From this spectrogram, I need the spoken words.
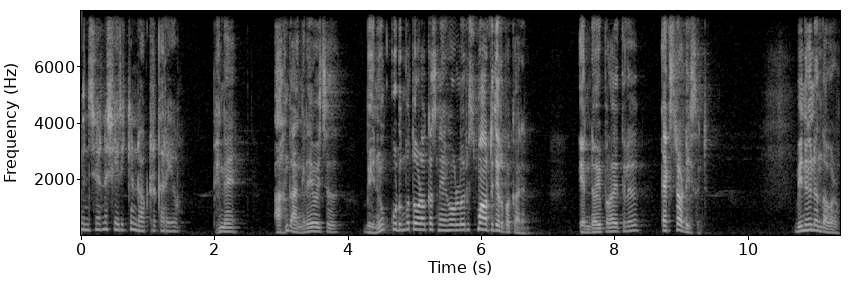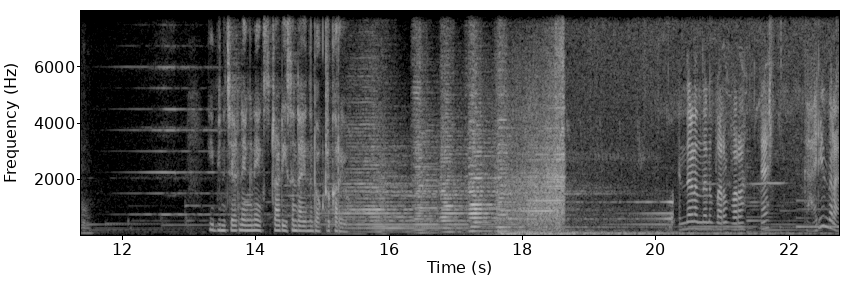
ബിൻചേട്ടനെ ശരിക്കും ഡോക്ടർക്ക് അറിയോ പിന്നെ അത് അങ്ങനെ വെച്ചത് ബിനു കുടുംബത്തോടൊക്കെ സ്നേഹമുള്ള ഒരു സ്മാർട്ട് ചെറുപ്പക്കാരൻ. എന്റെ അഭിപ്രായത്തിൽ എക്സ്ട്രാ ഡീസന്റ് ബിനുവിന് എന്താ കുഴപ്പം? ഈ ബിനുചേട്ടൻ എങ്ങനെ എക്സ്ട്രാ ഡീസന്റ് ആയെന്ന് ഡോക്ടർക്ക് അറിയോ എന്താണ് എന്താണ്? പറ പറ. ഏ? കാര്യം എന്താ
